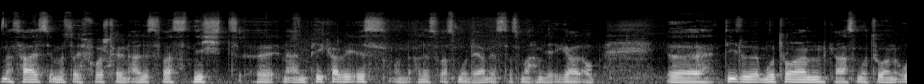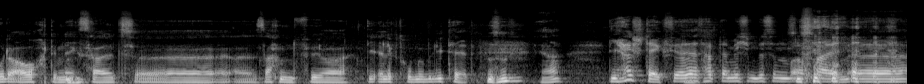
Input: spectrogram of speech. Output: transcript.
das heißt, ihr müsst euch vorstellen, alles, was nicht äh, in einem Pkw ist und alles, was modern ist, das machen wir, egal ob äh, Dieselmotoren, Gasmotoren oder auch demnächst halt äh, Sachen für die Elektromobilität. Ja. Die Hashtags, ja, das hat er mich ein bisschen überfallen. äh,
